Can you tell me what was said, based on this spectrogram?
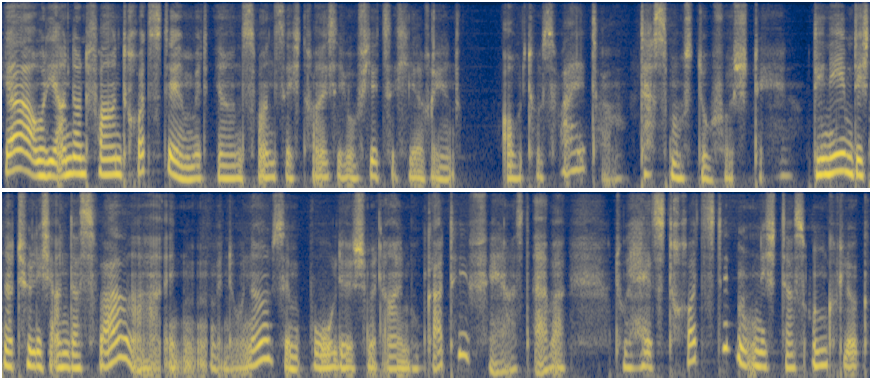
Ja, aber die anderen fahren trotzdem mit ihren 20, 30 oder 40-jährigen Autos weiter. Das musst du verstehen. Die nehmen dich natürlich anders wahr, wenn du ne, symbolisch mit einem Bugatti fährst, aber du hältst trotzdem nicht das Unglück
